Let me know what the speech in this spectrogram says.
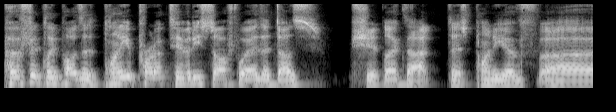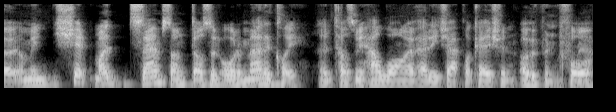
perfectly positive, plenty of productivity software that does shit like that. There's plenty of, uh, I mean, shit. My Samsung does it automatically. It tells me how long I've had each application open for. Yeah.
